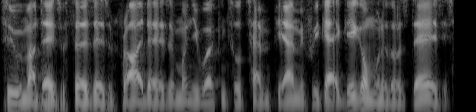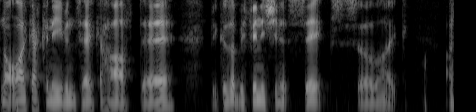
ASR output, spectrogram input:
two of my days were Thursdays and Fridays. And when you work until 10 p.m., if we get a gig on one of those days, it's not like I can even take a half day because I'll be finishing at six. So like, I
